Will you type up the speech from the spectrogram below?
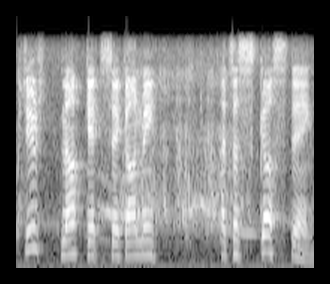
Could you not get sick on me? That's disgusting.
